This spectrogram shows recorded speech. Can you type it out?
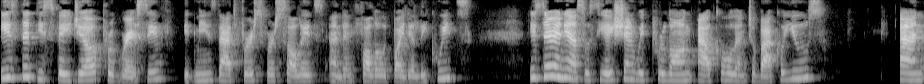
Is the dysphagia progressive? It means that first for solids and then followed by the liquids. Is there any association with prolonged alcohol and tobacco use? And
